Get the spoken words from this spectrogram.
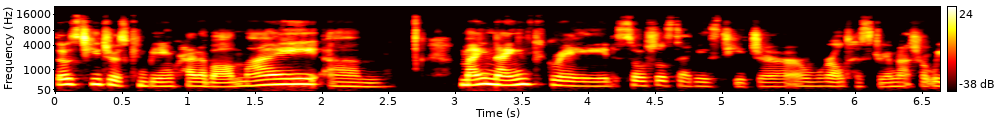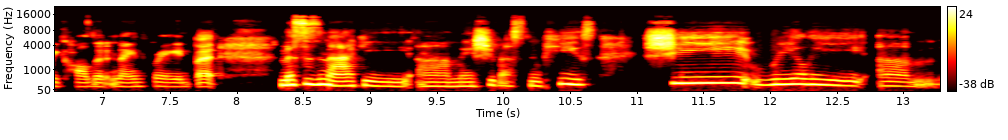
those teachers can be incredible. My um, my ninth grade social studies teacher or world history i'm not sure what we called it in ninth grade but mrs mackey um, may she rest in peace she really um,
